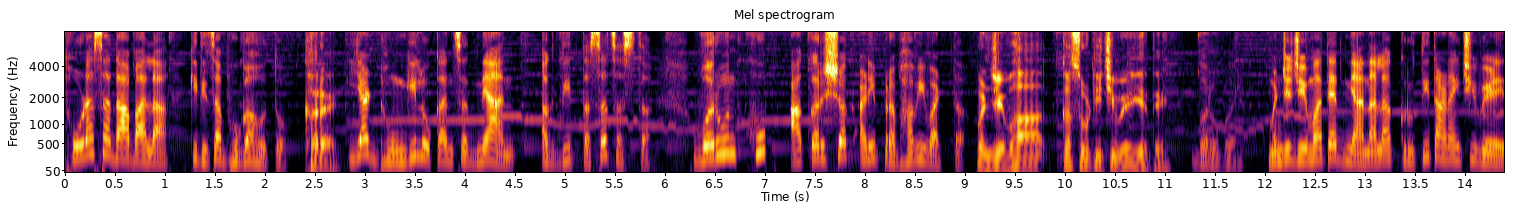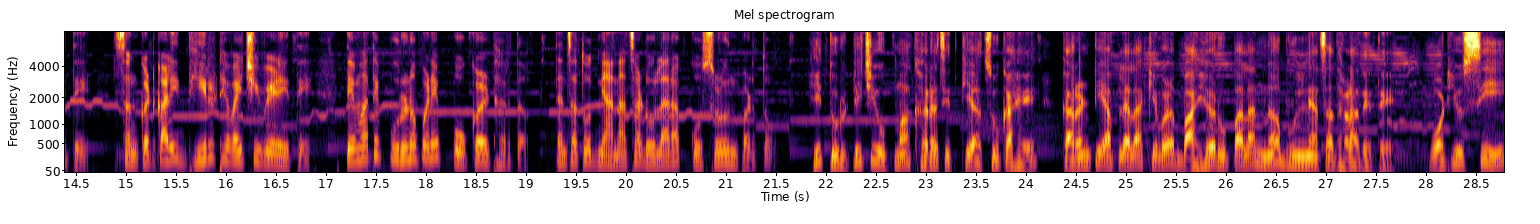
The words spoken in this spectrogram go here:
थोडासा दाब आला की तिचा भुगा होतो. खरंय. या ढोंगी लोकांचं ज्ञान अगदी तसंच असतं. वरून खूप आकर्षक आणि प्रभावी वाटतं. पण जेव्हा कसोटीची वेळ येते. बरोबर. म्हणजे जेव्हा त्या ज्ञानाला कृतीत आणायची वेळ येते संकटकाळी धीर ठेवायची वेळ येते तेव्हा ते पूर्णपणे पोकळ ठरतं. त्यांचा तो ज्ञानाचा डोलारा कोसळून पडतो. ही तुरटीची उपमा खरंच इतकी अचूक आहे कारण ती आपल्याला केवळ बाह्य रूपाला न भूलण्याचा धडा देते. What you see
